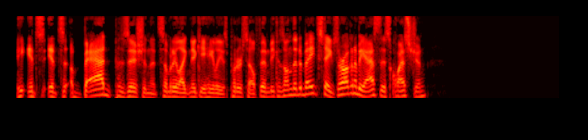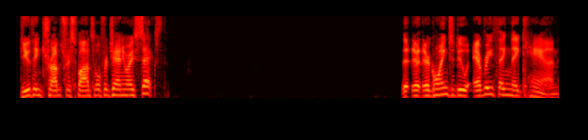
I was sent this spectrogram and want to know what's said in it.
it's it's a bad position that somebody like Nikki Haley has put herself in because on the debate stage they're all going to be asked this question: Do you think Trump's responsible for January sixth? They're going to do everything they can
